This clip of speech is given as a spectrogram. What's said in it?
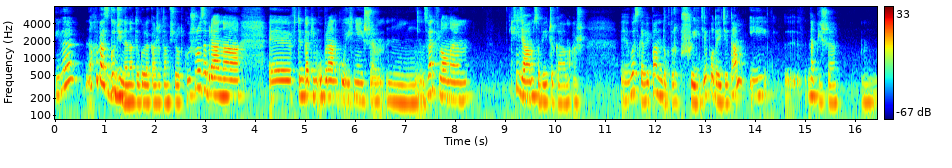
ile? No chyba z godzinę na tego lekarza tam w środku, już rozebrana, e, w tym takim ubranku ichniejszym, mm, z węflonem, Siedziałam sobie i czekałam, aż y, łaskawie pan doktor przyjdzie, podejdzie tam i y, napisze mm,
